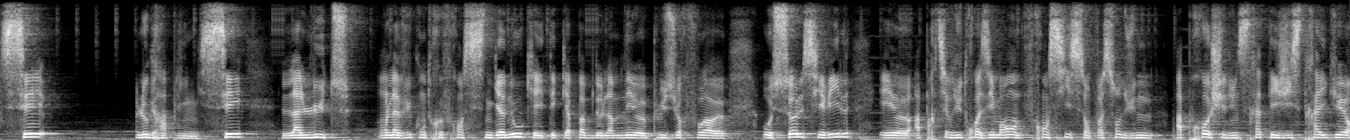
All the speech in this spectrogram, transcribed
c'est le grappling, c'est la lutte. On l'a vu contre Francis Ngannou qui a été capable de l'amener euh, plusieurs fois euh, au sol, Cyril. Et euh, à partir du troisième round, Francis, en passant d'une approche et d'une stratégie striker,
